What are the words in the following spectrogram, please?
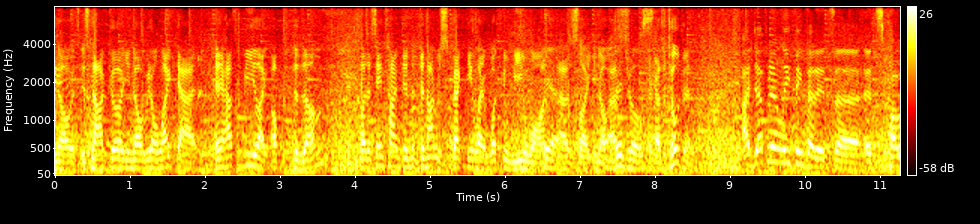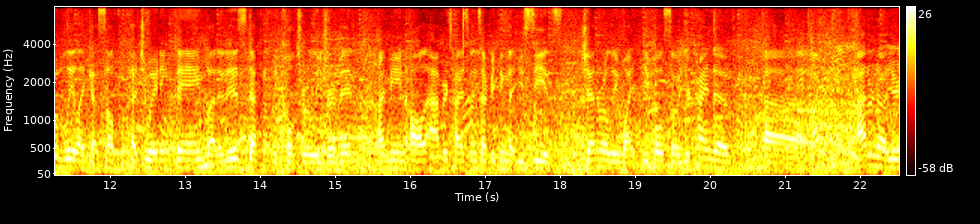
know, it's, it's not good. You know, we don't like that, and it has to be like up to them. But at the same time, they're, they're not respecting like what do we want Yeah. as like, you know, as, like, as a children. I definitely think that it's uh, it's probably like a self-perpetuating thing, but it is definitely culturally driven. I mean, all the advertisements, everything that you see, is generally white people, so you're kind of, uh, I don't know, you're,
